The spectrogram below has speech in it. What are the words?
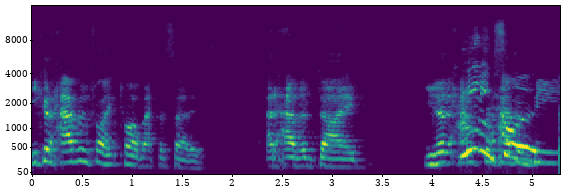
you could have him for like 12 episodes and have him die. You don't have to have him be.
